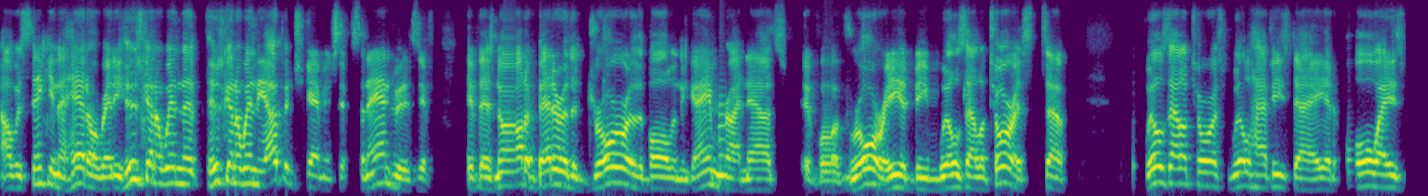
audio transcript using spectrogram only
I was thinking ahead already. Who's going to win the Who's going to win the Open Championship? St Andrews. If if there's not a better of the drawer of the ball in the game right now, it's if if Rory, it'd be Will Zalatoris. So Will Zalatoris will have his day. It always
